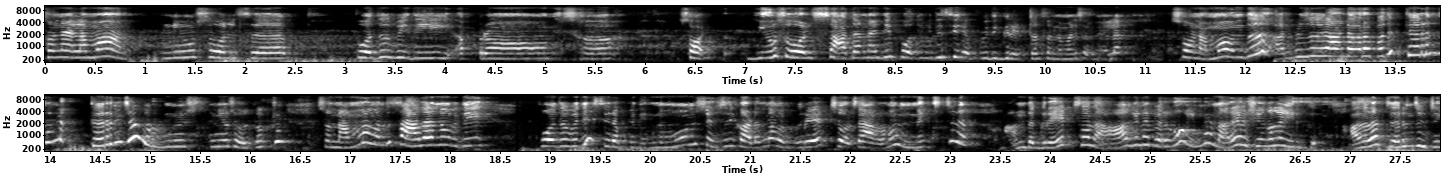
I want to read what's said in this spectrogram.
சொன்னேன்லம்மா நியூ சோல்ஸு பொது விதி அப்புறம் சாரி நியூ சோல்ஸ் சாதாரண விதி பொது விதி சிறப்பு விதி கிரேட் சொன்ன அந்த மாதிரி சொன்னேன்ல. ஸோ நம்ம வந்து அற்புத ஆண்டவரை பற்றி தெரிஞ்ச தெரிஞ்ச ஒரு new new souls okay so நம்ம வந்து சாதாரண விதி பொது விதி சிறப்பு இந்த மூணு ஸ்டெப்ஸையும் கடந்து நம்ம கிரேட் சோல்ஸ் ஆகணும். நெக்ஸ்ட் அந்த கிரேட் சோல் ஆகின பிறகும் இன்னும் நிறைய விஷயங்கள்லாம் இருக்கு. அதெல்லாம் தெரிஞ்சுக்கிட்டு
